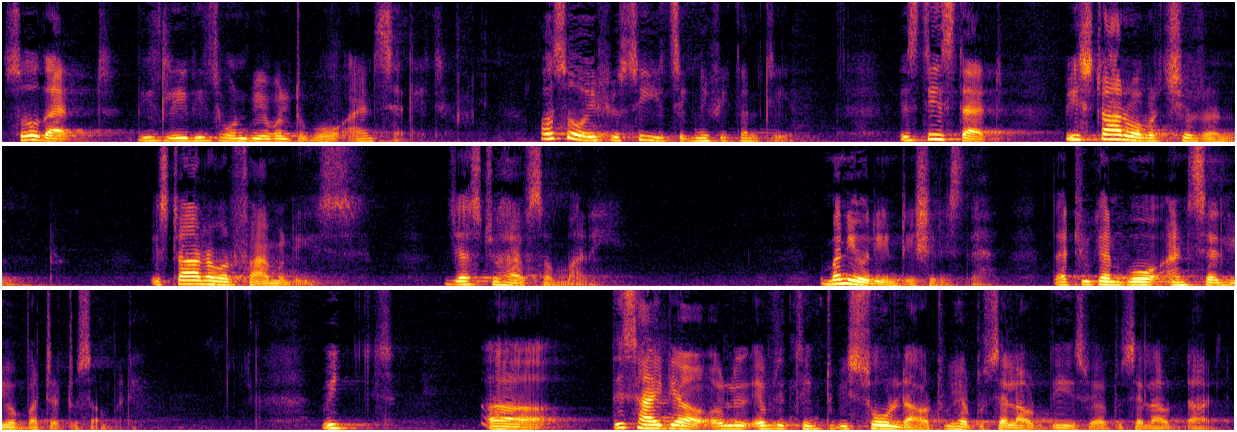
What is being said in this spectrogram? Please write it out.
so that these ladies won't be able to go and sell it. Also, if you see it significantly, is this that we starve our children, we starve our families just to have some money. Money orientation is there, that you can go and sell your butter to somebody. With uh, this idea, everything to be sold out, we have to sell out this, we have to sell out that.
